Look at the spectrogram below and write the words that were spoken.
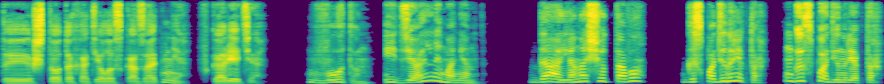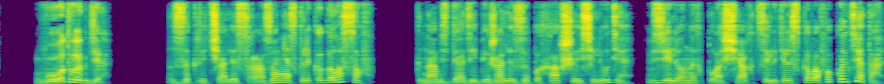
«Ты что-то хотела сказать мне в карете?» Вот он, идеальный момент. Да, я насчет того. Господин ректор, господин ректор. Вот вы где. Закричали сразу несколько голосов. К нам с дядей бежали запыхавшиеся люди в зеленых плащах целительского факультета.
